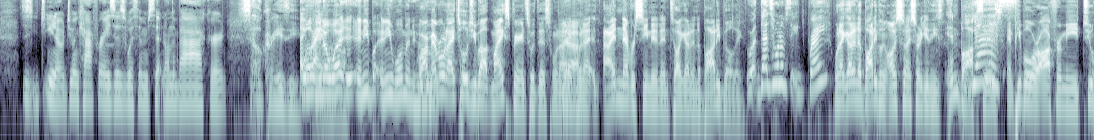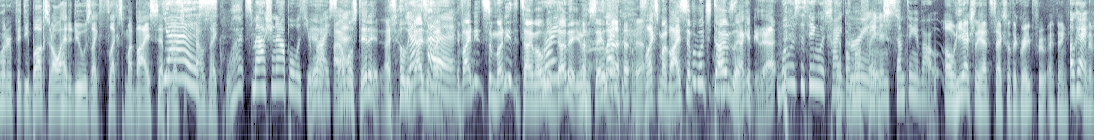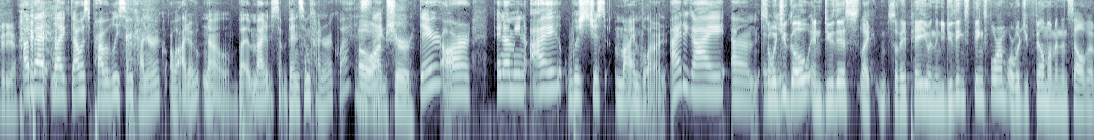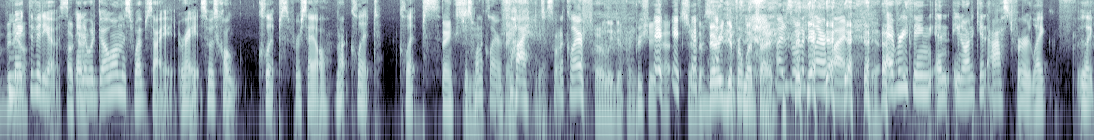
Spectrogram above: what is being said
you know, doing calf raises with him sitting on the back or So crazy. Well, you know what? Any any woman who Well, I remember when I told you about my experience with this when Yeah. I when I I'd never seen it until I got into bodybuilding. that's what I'm saying, right? When I got into bodybuilding, all of a sudden I started getting these inboxes, Yes. and people were offering me 250 bucks, and all I had to do was like flex my bicep. a bunch of- Yes. I was like, what? Smash an apple with your Yeah, bicep. I almost did it. I told the guys if I if I needed some money at the time, I would Right. have done it. You know what I'm saying? Like, flex my bicep a bunch of times. Like I could do that. What was the thing with Kai Step on Green and something about Oh, he actually had sex with a grapefruit. I think. Okay. In the video. I bet like that was probably some kind of requ- well, I don't know, but it might have been some kind of request. Oh, Like, I'm sure. There are and I mean I was just mind blown. I had a guy um So would you go and do this like so they pay you and then you do things things for them, or would you film them and then sell the video? make the videos Okay. and it would go on this website, right? So it's called Clips for sale, not Clit. Clips. Thanks. Just want to clarify. Just want to clarify. Totally different. Appreciate that. It's a very different website. I just want to clarify everything, and you know, I'd get asked for like, f- like,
